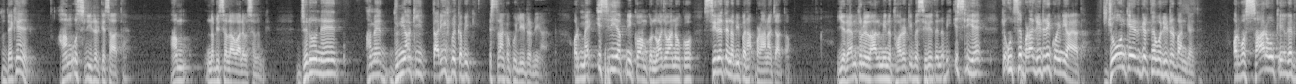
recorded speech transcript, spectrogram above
तो देखें, हम उस लीडर के साथ हैं। हम नबी सल्लल्लाहु अलैहि वसल्लम के। जिन्होंने हमें दुनिया की तारीख में कभी इस तरह का कोई लीडर नहीं आया। और मैं इसलिए अपनी कौम को, नौजवानों को सीरत नबी पर पढ़ाना चाहता हूँ। ये रहमतुल्लामीन अथॉरिटी में सीरत नबी इसलिए कि उनसे बड़ा लीडर ही कोई नहीं आया था। जो उनके इर्द गिर्द थे, वो लीडर बन गए थे। और वो सारों के अगर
